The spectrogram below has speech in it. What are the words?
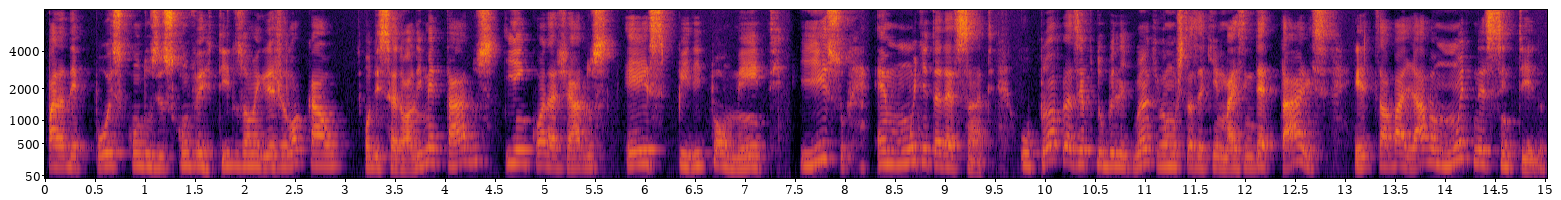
para depois conduzir os convertidos a uma igreja local, onde serão alimentados e encorajados espiritualmente. E isso é muito interessante. O próprio exemplo do Billy Graham, que vamos trazer aqui mais em detalhes, ele trabalhava muito nesse sentido.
